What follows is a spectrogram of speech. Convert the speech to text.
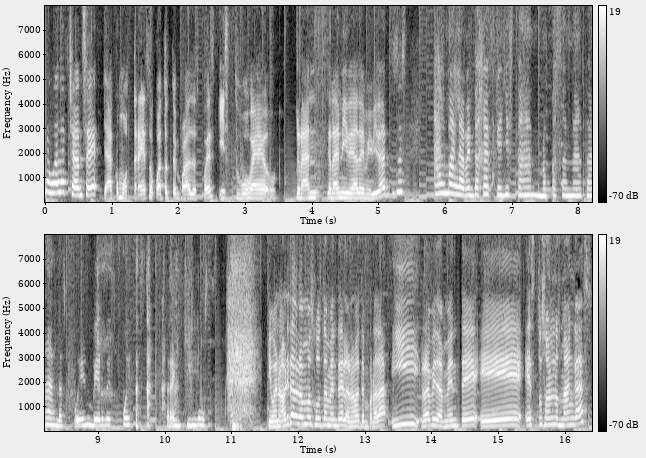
le voy a dar chance. Ya como tres o cuatro temporadas después y estuvo eh, gran, gran idea de mi vida. Entonces, calma, la ventaja es que ahí están, no pasa nada, las pueden ver después, tranquilos. Y bueno, ahorita hablamos justamente de la nueva temporada y rápidamente, eh, estos son los mangas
